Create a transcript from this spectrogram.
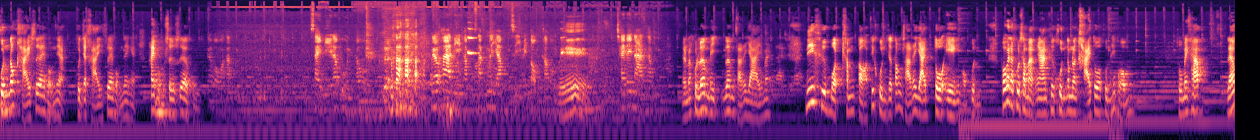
คุณต้องขายเสื้อให้ผมเนี่ย คุณจะขายเสื้อให้ผมได้ไง ให้ผมซื้อเสื้อคุณเพื่อนบอกว่าครับ ใส่ดีแล้วอุ่นครับผม เนื้อผ้าดีครับ ซักไม่ยับ สีไม่ตกครับผม นี่ใช้ได้นานครับ เห็นไหมคุณเริ่มไปเริ่มสาธยายใช่ไหมนี่คือบทคำตอบที่คุณจะต้องสาธยายตัวเองของคุณ เพราะเวลาคุณสมัครงานคือคุณกำลังขายตัวคุณให้ผม ถูกไหมครับ แล้ว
